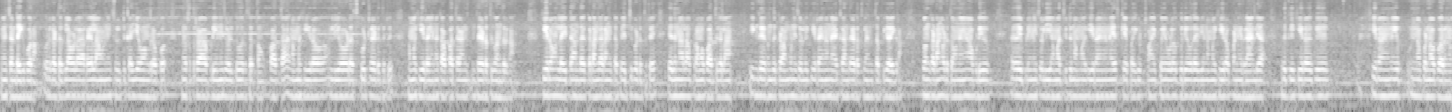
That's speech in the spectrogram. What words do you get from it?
இவன் சண்டைக்கு போகிறான் ஒரு கட்டத்தில் அவளை அறையலாம்னு சொல்லிட்டு கையை வாங்குறப்போ நிறுத்துறா அப்படின்னு சொல்லிட்டு ஒரு சத்தம். பார்த்தா நம்ம ஹீரோ லியோட ஸ்கூட்டர் எடுத்துட்டு நம்ம ஹீரோயினை காப்பாற்ற அந்த இடத்துக்கு வந்திருக்கான். ஹீரோயின் லைட்டாக அந்த கடங்காரங்கிட்ட பேச்சு கொடுத்துட்டு எதனால அப்புறமா பார்த்துக்கலாம் இங்கே இருந்து கிளம்புன்னு சொல்லி ஹீரோயினை நேக்க அந்த இடத்துல இருந்து தப்பிக்க வைக்கிறான். இப்போ கடன் கொடுத்தவனையும் அப்படி இப்படின்னு சொல்லி ஏமாற்றிட்டு நம்ம ஹீரோயினை எஸ்கேப் ஆகி விட்டுறான். இப்போ எவ்வளோ பெரிய உதவி நம்ம ஹீரோ பண்ணியிருக்கான் இல்லையா? அதுக்கு ஹீரோக்கு ஹீரோயின் என்ன பண்ண பாருங்க.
